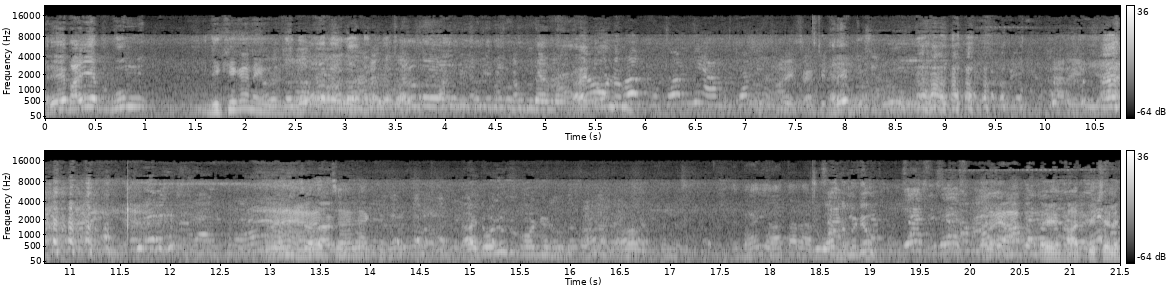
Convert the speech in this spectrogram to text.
अरे भाई अब घूम दिखेगा नहीं उधर you. अरे विद भाई आता. ए हाथ पीछे ले.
